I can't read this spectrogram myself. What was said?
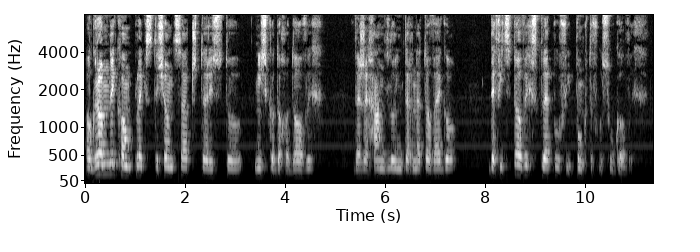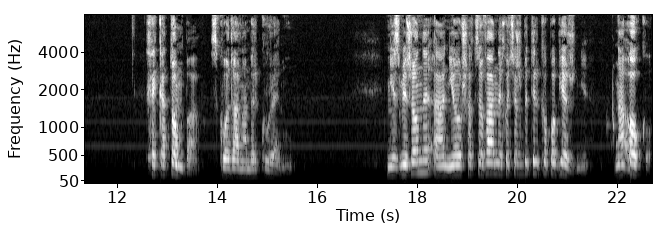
Ogromny kompleks 1400 niskodochodowych, werze handlu internetowego, deficytowych sklepów i punktów usługowych. Hekatomba składana Merkuremu niezmierzone, a nieoszacowane chociażby tylko pobieżnie, na oko,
